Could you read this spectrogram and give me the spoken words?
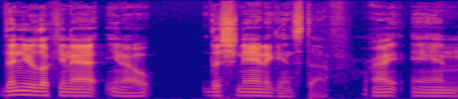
Then you're looking at, you know, the shenanigan stuff, right? And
